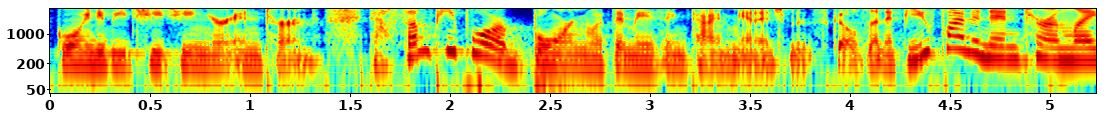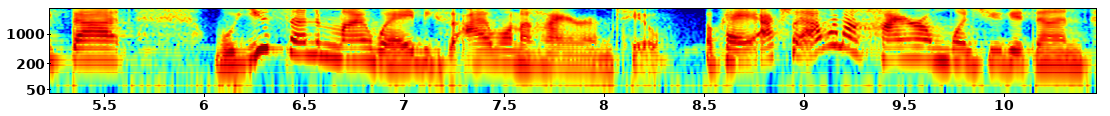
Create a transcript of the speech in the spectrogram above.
going to be teaching your intern. Now, some people are born with amazing time management skills. And if you find an intern like that, will you send him my way? Because I want to hire him too. Okay. Actually, I want to hire him once you get done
